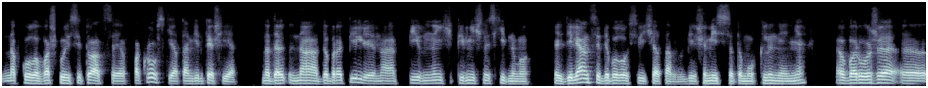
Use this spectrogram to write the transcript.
навколо важкої ситуації в Покровській, а там він теж є на, на Добропіллі, на північ, північно-східному ділянці, де було в свій час там більше місяця тому вклинення вороже. Е,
